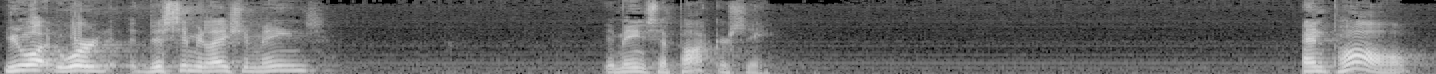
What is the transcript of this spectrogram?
You know what the word dissimulation means? It means hypocrisy. And Paul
